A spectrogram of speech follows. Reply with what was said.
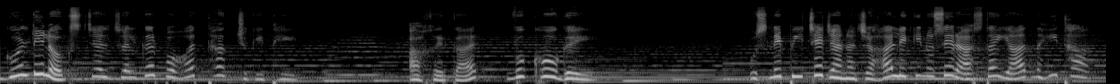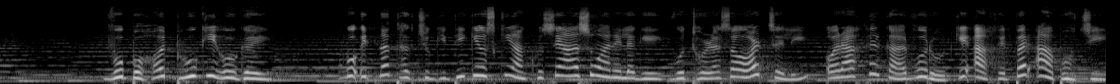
गोल्डीलॉक्स चल चल कर बहुत थक चुकी थी। आखिरकार वो खो गई। उसने पीछे जाना चाहा, लेकिन उसे रास्ता याद नहीं था। वो बहुत भूखी हो गई। वो इतना थक चुकी थी कि उसकी आँखों से आँसू आने लगे। वो थोड़ा सा और चली और आखिरकार वो रोड के आखिर पर आ पहुँची।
